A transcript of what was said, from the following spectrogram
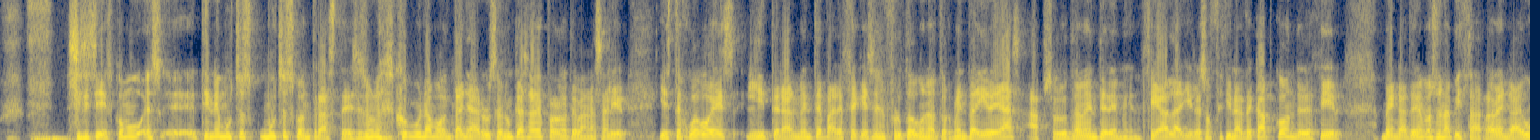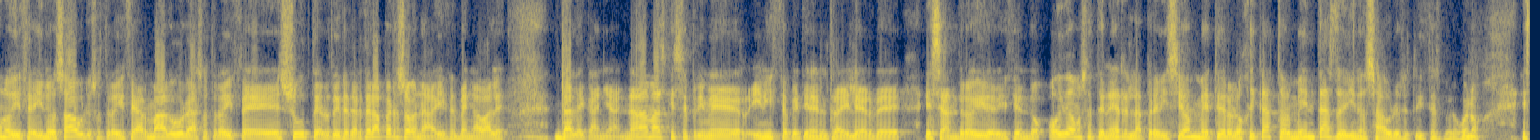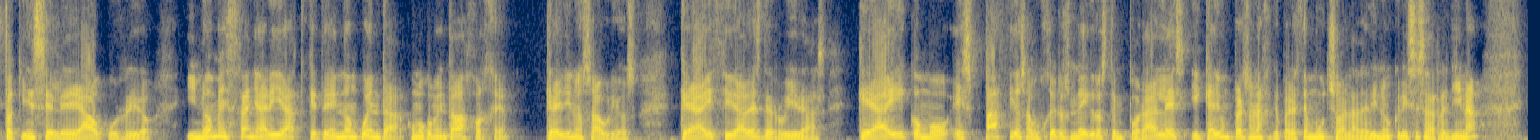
Sí, sí, sí, es como, es, eh, tiene muchos, muchos contrastes, es, es, como una montaña rusa, nunca sabes por dónde te van a salir. Y este juego es, literalmente, parece que es el fruto de una tormenta de ideas absolutamente demencial allí en las oficinas de Capcom, de decir, venga, tenemos una pizarra, venga, uno dice dinosaurios, otro dice armaduras, otro dice shooter, otro dice tercera persona, y dice, venga, vale, dale caña. Nada más que ese primer inicio que tiene el tráiler de ese androide diciendo, hoy vamos a tener la previsión meteorológica tormentas de dinosaurios, y tú dices, pero bueno, esto a quién se le ha ocurrido. Y no me extrañaría que teniendo en cuenta, como comentaba Jorge, que hay dinosaurios, que hay ciudades derruidas, que hay como espacios, agujeros negros temporales y que hay un personaje que parece mucho a la de Dino Crisis, a Regina,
